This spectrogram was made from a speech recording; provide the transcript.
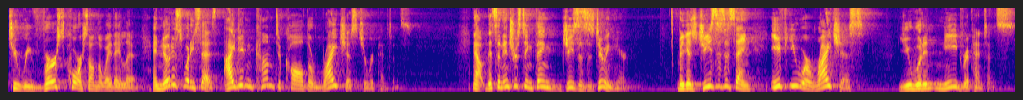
to reverse course on the way they live. And notice what he says I didn't come to call the righteous to repentance. Now, it's an interesting thing Jesus is doing here because Jesus is saying if you were righteous, you wouldn't need repentance.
